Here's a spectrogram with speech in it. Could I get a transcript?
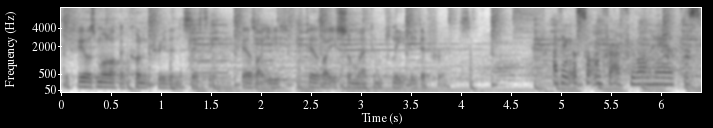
it feels more like a country than a city. It feels like you it feels like you're somewhere completely different. I think there's something for everyone here. There's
